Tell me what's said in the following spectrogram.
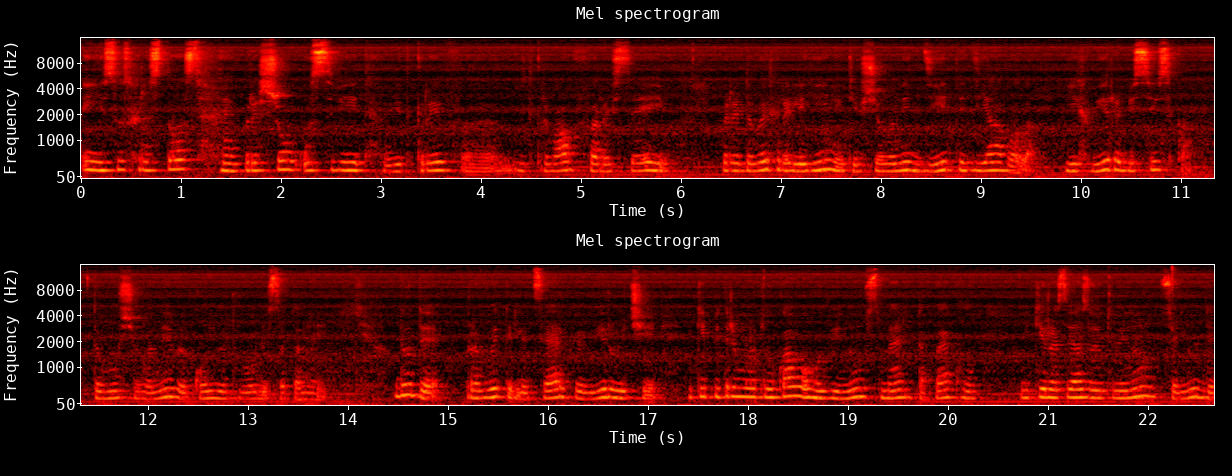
Ісус Христос е, прийшов у світ, відкрив, е, відкривав фарисеїв, передових релігійників, що вони діти дьявола, їх віра бісівська, тому що вони виконують волю сатани. Люди, правителі церкви, віруючі, які підтримують лукавого війну, смерть та пекло, які розв'язують війну, це люди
